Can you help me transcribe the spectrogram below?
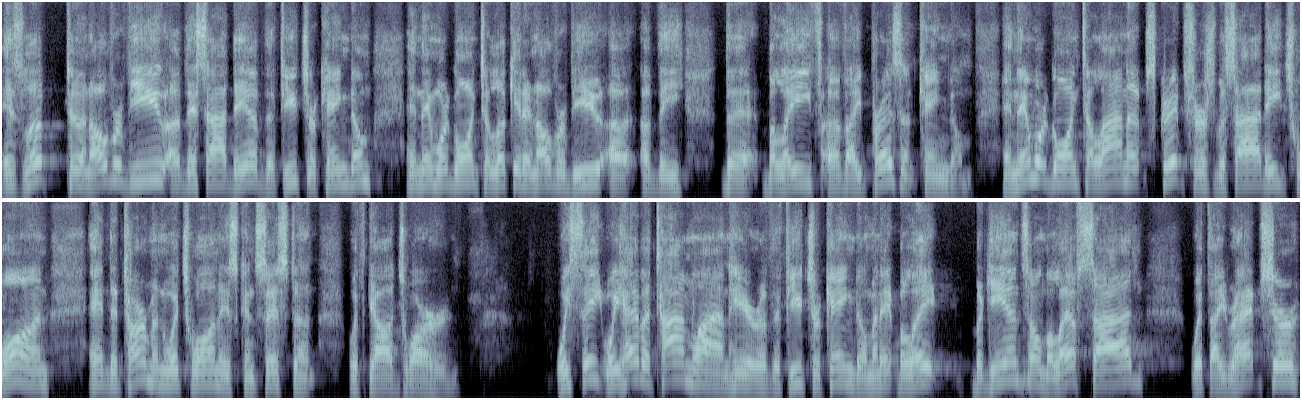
is look to an overview of this idea of the future kingdom, and then we're going to look at an overview of, of the, the belief of a present kingdom. And then we're going to line up scriptures beside each one and determine which one is consistent with God's word. We see we have a timeline here of the future kingdom, and it begins on the left side with a rapture,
